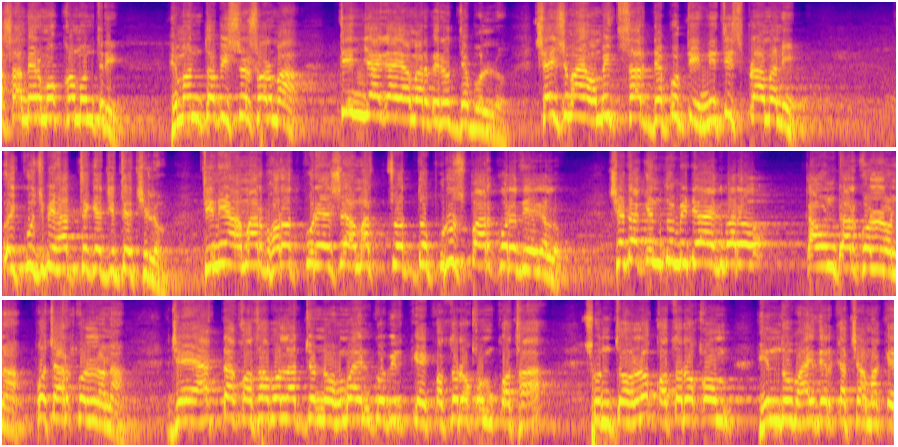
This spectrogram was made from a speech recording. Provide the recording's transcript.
আসামের মুখ্যমন্ত্রী হেমন্ত বিশ্ব শর্মা তিন জায়গায় আমার বিরুদ্ধে বলল। সেই সময় অমিত শাহ ডেপুটি নীতিশ প্রামাণিক ওই কুচবিহার থেকে জিতেছিল। তিনি আমার ভরতপুরে এসে আমার চোদ্দ পুরুষ পার করে দিয়ে গেল। সেটা কিন্তু মিডিয়া একবারও কাউন্টার করল না, প্রচার করল না। যে একটা কথা বলার জন্য হুমায়ুন কবিরকে কত রকম কথা শুনতে হলো কত রকম হিন্দু ভাইদের কাছে আমাকে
